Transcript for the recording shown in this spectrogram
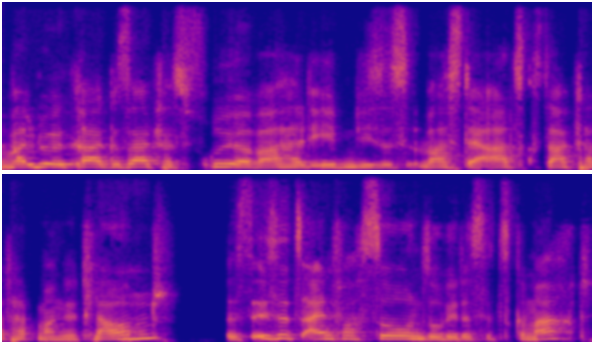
weil du gerade gesagt hast, früher war halt eben dieses, was der Arzt gesagt hat, hat man geglaubt. Mhm. Das ist jetzt einfach so und so wird das jetzt gemacht.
